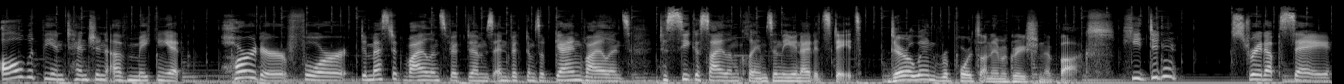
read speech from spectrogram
all with the intention of making it harder for domestic violence victims and victims of gang violence to seek asylum claims in the United States. Dara Lind reports on immigration at Vox. He didn't straight up say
